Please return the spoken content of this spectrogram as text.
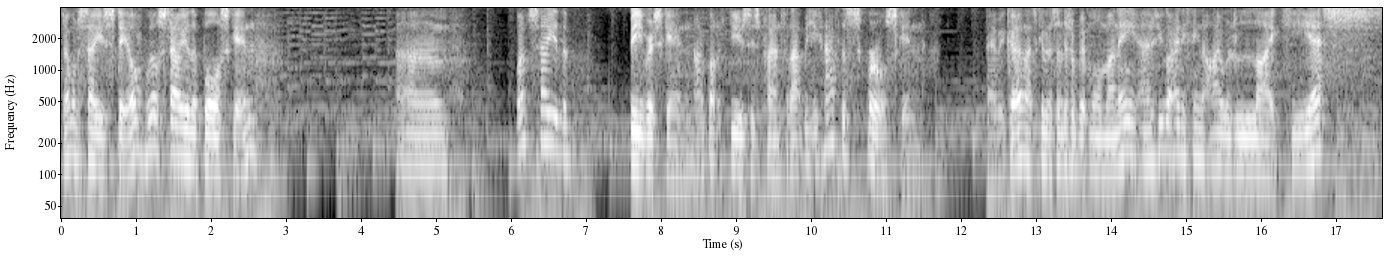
don't want to sell you steel. We'll sell you the boar skin. Um, won't sell you the beaver skin. I've got to use this plan for that, but you can have the squirrel skin. There we go, that's giving us a little bit more money. Uh, have you got anything that I would like? Yes.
